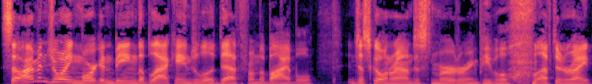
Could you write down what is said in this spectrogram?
so I'm enjoying Morgan being the black angel of death from the Bible and just going around just murdering people left and right.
